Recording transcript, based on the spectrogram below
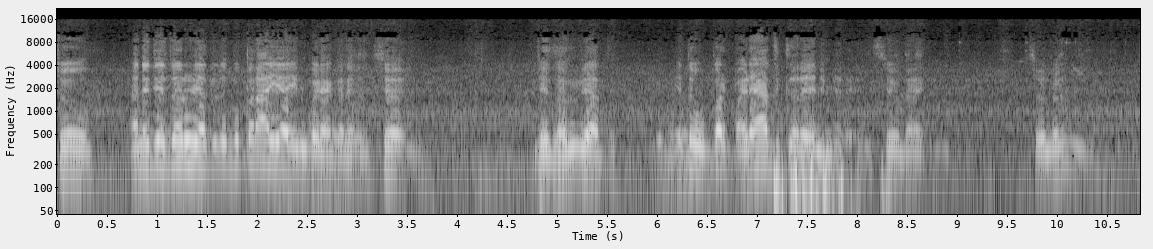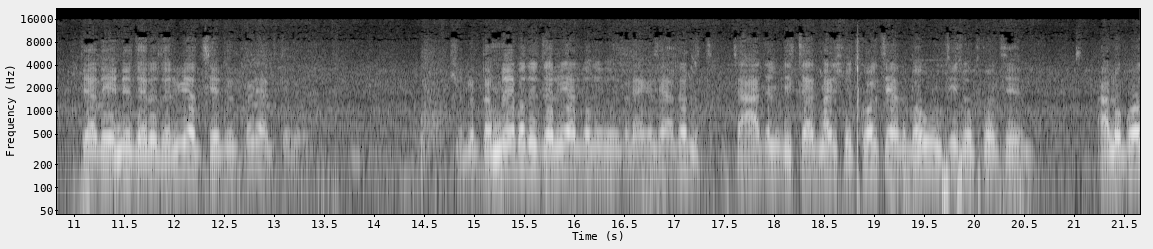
જો, અને જે જરૂરિયાત તો ઉપર આવી આવીને પડ્યા કરે. છે જે જરૂરિયાત એ તો ઉપર પડ્યા જ કરે એની મેરે શું થાય શું ત્યાં એને જરૂર, જરૂરિયાત છે તો પડ્યા જ કરે. એટલે તમને બધું જરૂરિયાત બધું પડ્યા કે છે. આ તો ચાર્જ અને ડિસ્ચાર્જ મારી શોધખોળ છે બહુ ઊંચી શોધખોળ છે. આ લોકો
